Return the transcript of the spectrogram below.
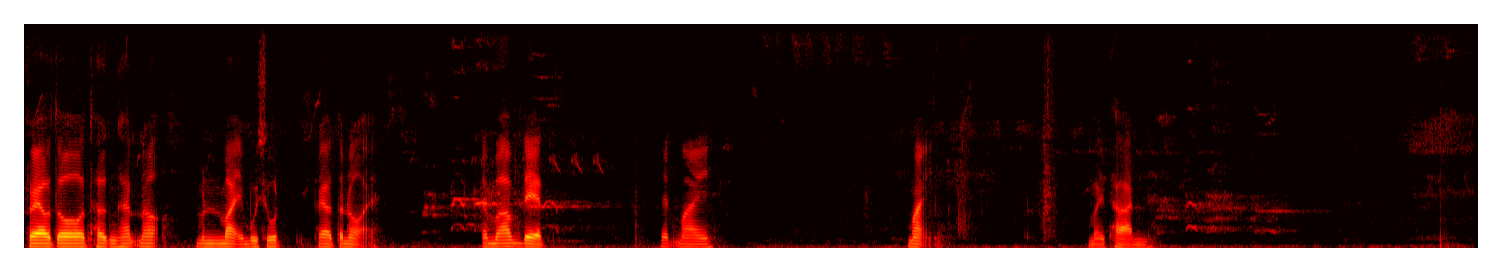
แฟลตัวเทิงครับเนาะมันใหม่บูชุดแฟลตัวหน่อยแต่มาอัปเดตเห็ดใหม่ใหม่ใหม่ทาน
